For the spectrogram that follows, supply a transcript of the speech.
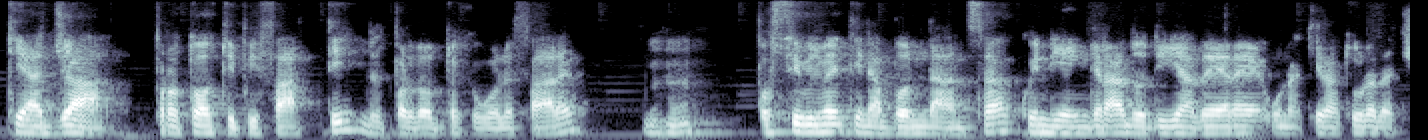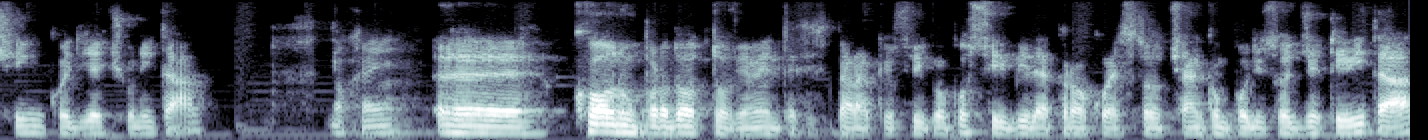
che ha già prototipi fatti del prodotto che vuole fare, Mhm. Possibilmente in abbondanza, quindi è in grado di avere una tiratura da 5-10 unità, Ok. eh, con un prodotto ovviamente si spera il più figo possibile, però questo c'è anche un po' di soggettività,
